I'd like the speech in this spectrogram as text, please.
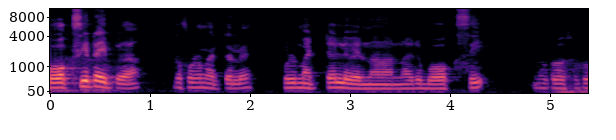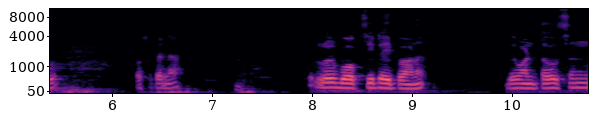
ബോക്സി ടൈപ്പ് ഇത്. ഫുൾ മെറ്റൽ ഫുൾ മെറ്റലിൽ വരുന്നതെന്ന് പറഞ്ഞാൽ ഒരു ബോക്സി ക്ലോസപ്പ് ക്ലോസപ്പ് തന്നെ. ഒരു ബോക്സി ടൈപ്പ് ആണ്. ഇത് one thousand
